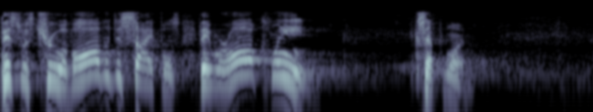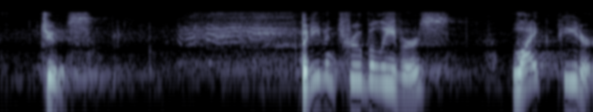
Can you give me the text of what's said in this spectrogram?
This was true of all the disciples. They were all clean, except one Judas. But even true believers, like Peter,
